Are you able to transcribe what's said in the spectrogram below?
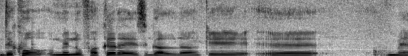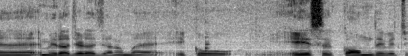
ਦੇਖੋ, ਮੈਨੂੰ ਫਖਰ ਹੈ ਇਸ ਗੱਲ ਦਾ ਕਿ ਮੈਂ, ਮੇਰਾ ਜਿਹੜਾ ਜਨਮ ਹੈ, ਇੱਕੋ ਇਸ ਕੌਮ ਦੇ ਵਿੱਚ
